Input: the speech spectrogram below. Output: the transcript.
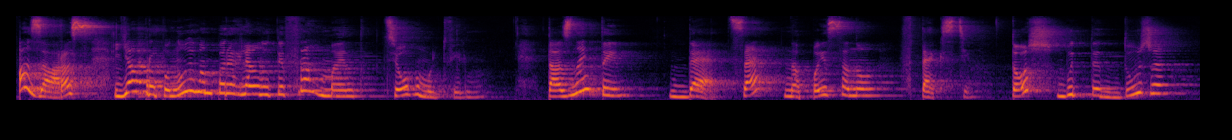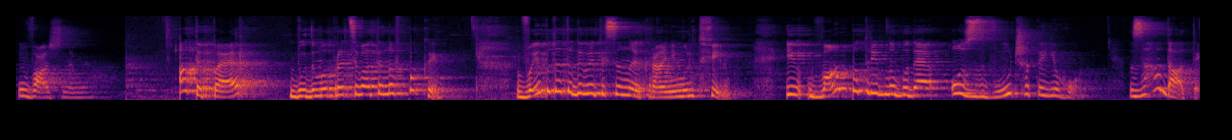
А зараз я пропоную вам переглянути фрагмент цього мультфільму та знайти, де це написано в тексті. Тож будьте дуже уважними. А тепер будемо працювати навпаки. Ви будете дивитися на екрані мультфільм, і вам потрібно буде озвучити його, згадати,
